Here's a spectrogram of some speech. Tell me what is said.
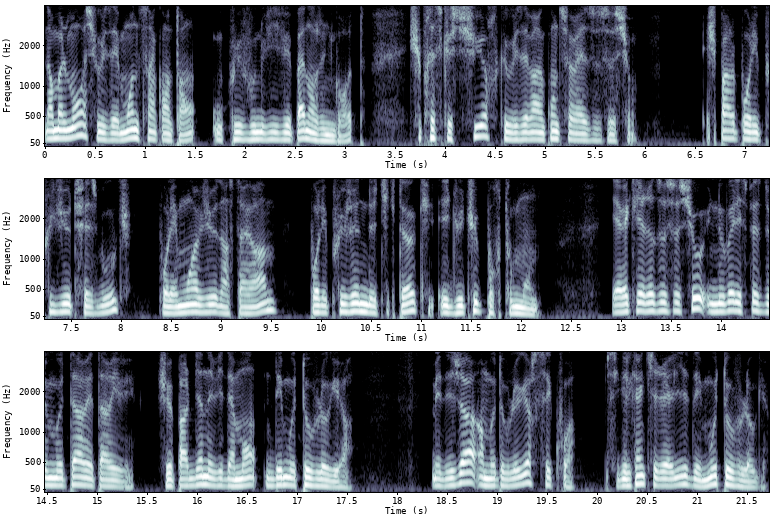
Normalement, si vous avez moins de 50 ans ou que vous ne vivez pas dans une grotte, je suis presque sûr que vous avez un compte sur les réseaux sociaux. Je parle pour les plus vieux de Facebook, pour les moins vieux d'Instagram, pour les plus jeunes de TikTok et YouTube pour tout le monde. Et avec les réseaux sociaux, une nouvelle espèce de motard est arrivée. Je parle bien évidemment des motovlogueurs. Mais déjà, un motovlogueur, c'est quoi? C'est quelqu'un qui réalise des motovlogs,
